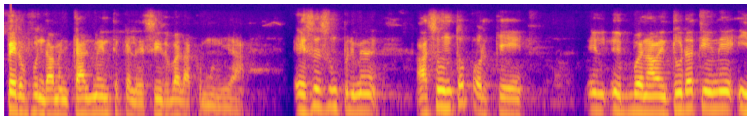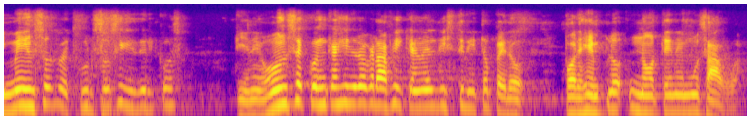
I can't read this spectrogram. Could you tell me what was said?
pero fundamentalmente que le sirva a la comunidad. Eso es un primer asunto porque Buenaventura tiene inmensos recursos hídricos, tiene 11 cuencas hidrográficas en el distrito, pero, por ejemplo, no tenemos agua.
